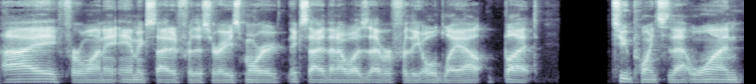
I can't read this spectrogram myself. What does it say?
I for one am excited for this race, more excited than I was ever for the old layout. But two points to that. One,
